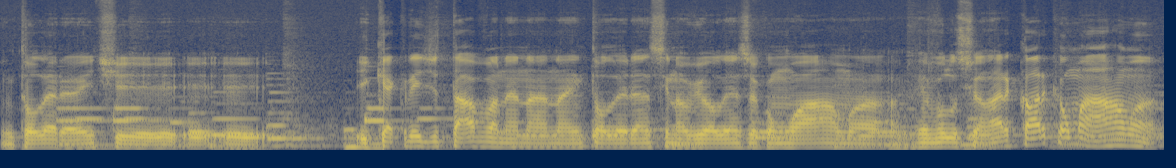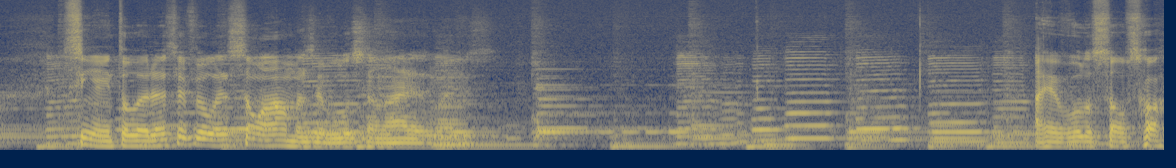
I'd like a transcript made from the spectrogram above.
Intolerante e, e, e que acreditava né, na, na, intolerância e na violência como arma revolucionária. Claro que é uma arma. Sim, a intolerância e a violência são armas revolucionárias, mas. A revolução só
